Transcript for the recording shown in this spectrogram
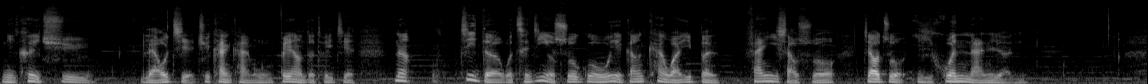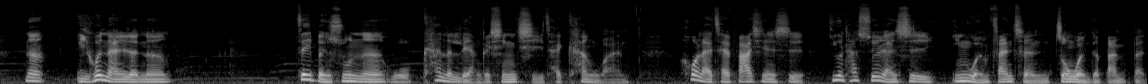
你可以去了解去看看，我非常的推荐。那记得我曾经有说过，我也刚看完一本翻译小说，叫做《已婚男人》。那已婚男人呢？这本书呢，我看了两个星期才看完。后来才发现是因为它虽然是英文翻成中文的版本，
